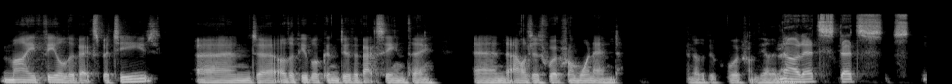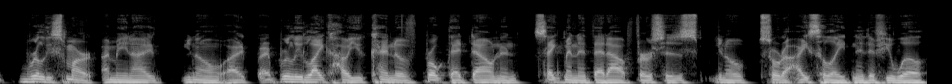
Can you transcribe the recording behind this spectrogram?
my field of expertise, and uh, other people can do the vaccine thing, and I'll just work from one end, and other people work from the other. No, end. that's that's really smart. I mean, I you know, I I really like how you kind of broke that down and segmented that out versus you know, sort of isolating it, if you will.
